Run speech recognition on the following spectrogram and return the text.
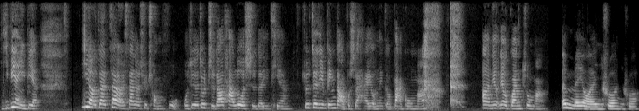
一遍一遍，一而再、再而三的去重复。我觉得就直到它落实的一天。就最近冰岛不是还有那个罢工吗？啊，你有你有关注吗？哎，没有哎，你说你说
